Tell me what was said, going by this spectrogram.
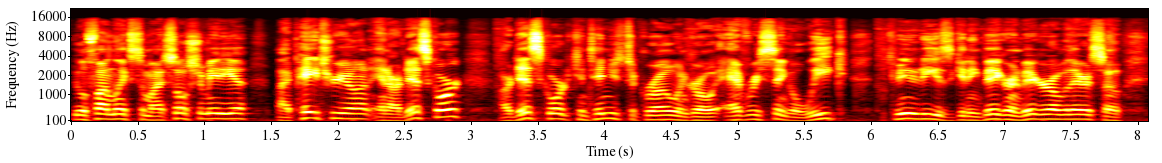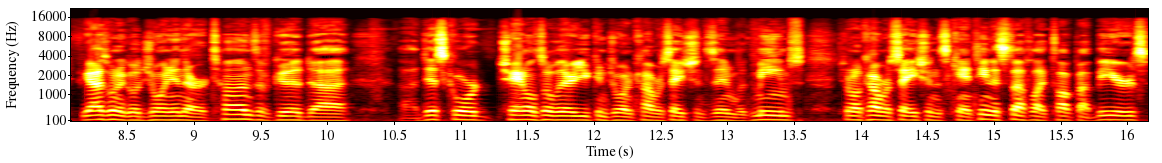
you'll find links to my social media, my Patreon, and our Discord. Our Discord continues to grow and grow every single week. The community is getting bigger and bigger over there, so if you guys want to go join in, there are tons of good uh, uh, Discord channels over there. You can join conversations in with memes, general conversations, cantina stuff like talk about beers,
